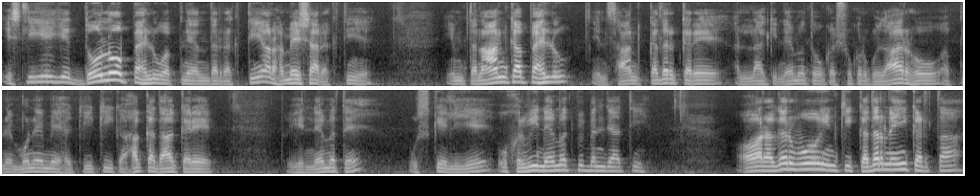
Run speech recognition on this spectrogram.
इसलिए ये दोनों पहलू अपने अंदर रखती हैं और हमेशा रखती हैं। इम्तनान का पहलू, इंसान कदर करे, अल्लाह की नेमतों का शुक्रगुजार हो, अपने मुने में हकीकी का हक अदा करे तो ये नेमतें उसके लिए उखरवी नेमत भी बन जाती हैं। और अगर वो इनकी कदर नहीं करता,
